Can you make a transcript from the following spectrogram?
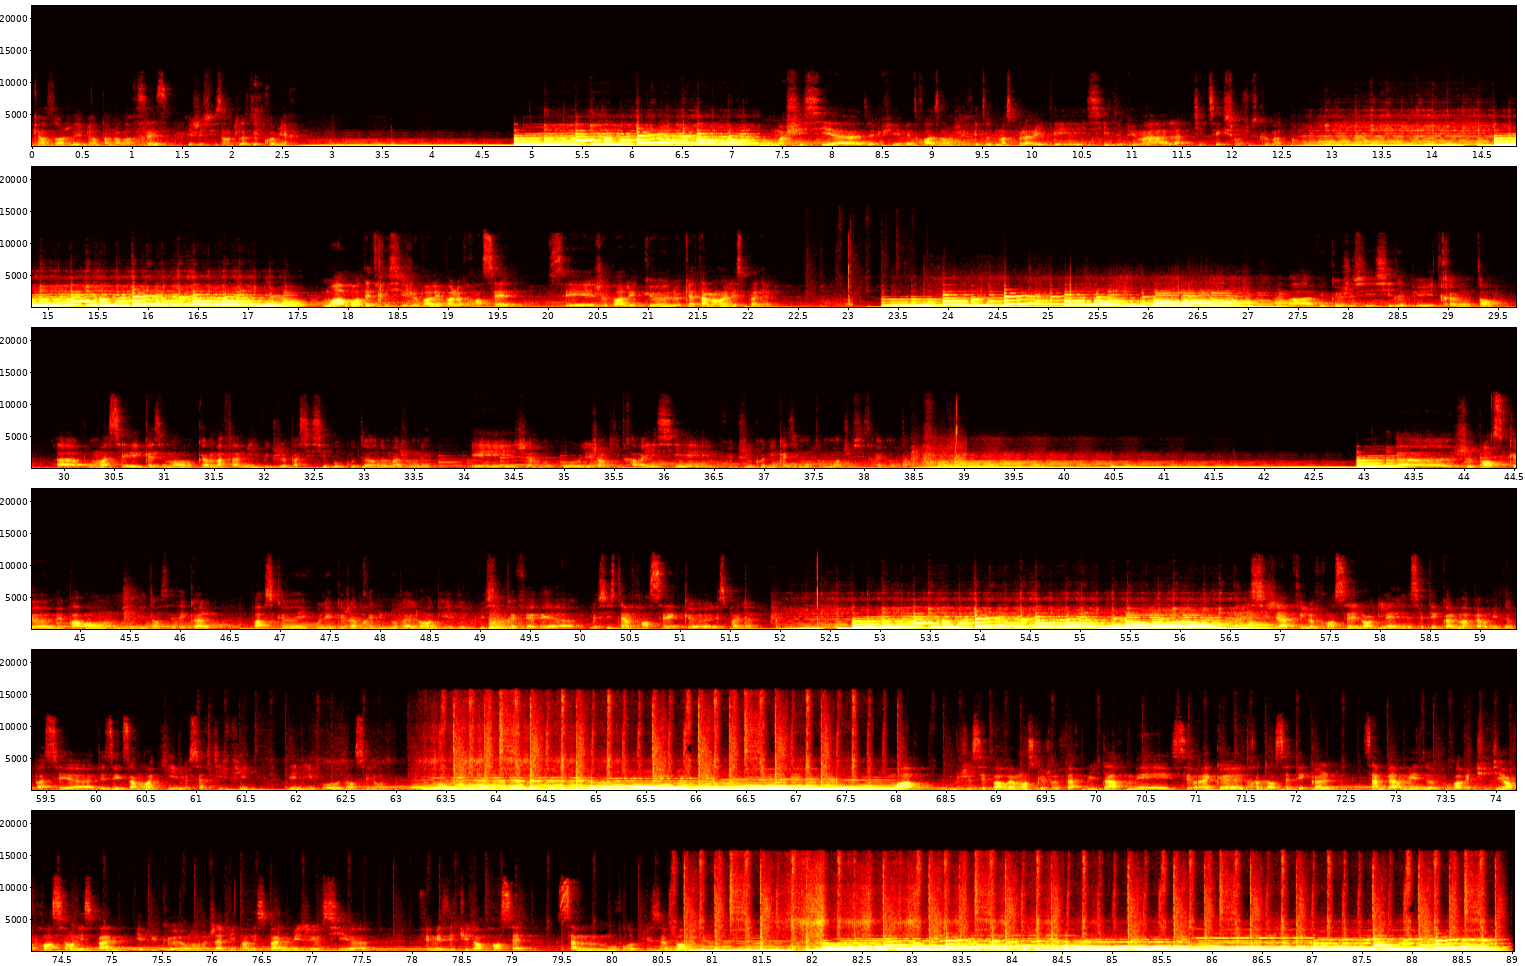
15 ans, je vais bientôt en avoir 16 et je suis en classe de première. Bon, moi je suis ici euh, depuis mes 3 ans, j'ai fait toute ma scolarité ici, depuis ma, la petite section jusqu'à maintenant. Moi avant d'être ici, je parlais pas le français, je parlais que le catalan et l'espagnol. Que je suis ici depuis très longtemps, euh, pour moi c'est quasiment comme ma famille vu que je passe ici beaucoup d'heures de ma journée et j'aime beaucoup les gens qui travaillent ici et vu que je connais quasiment tout le monde, je suis très content. Euh, je pense que mes parents m'ont mis dans cette école parce qu'ils voulaient que j'apprenne une nouvelle langue et de plus ils préféraient euh, le système français que l'espagnol. Le français et l'anglais et cette école m'a permis de passer euh, des examens qui me certifient des niveaux dans ces langues. pas vraiment ce que je veux faire plus tard, mais c'est vrai qu'être dans cette école, ça me permet de pouvoir étudier en France et en Espagne. Et vu que j'habite en Espagne, mais j'ai aussi euh, fait mes études en français, ça m'ouvre plus de portes.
